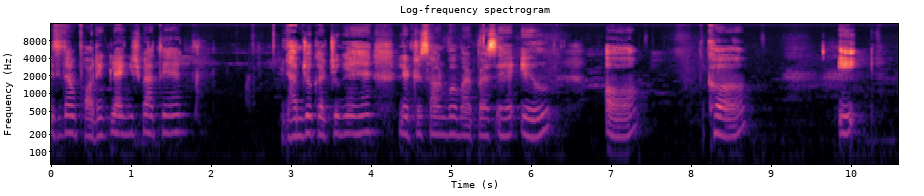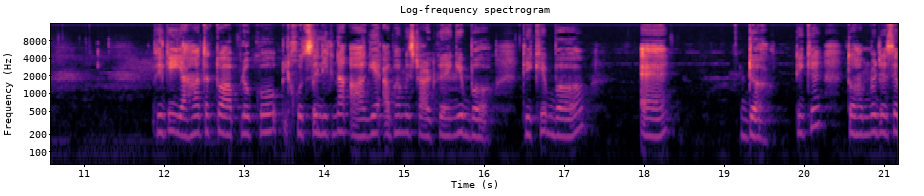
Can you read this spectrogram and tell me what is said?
इसी तरह हम फॉरन लैंग्वेज में आते हैं। हम जो कर चुके हैं, लेटर साउंड वो हमारे पास है इल, अ, ख, ए ठीक है यहाँ तक तो आप लोग को खुद से लिखना आ गया। अब हम स्टार्ट करेंगे ब, ठीक है? ब, ए, ड, ठीक है? तो हम लोग जैसे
